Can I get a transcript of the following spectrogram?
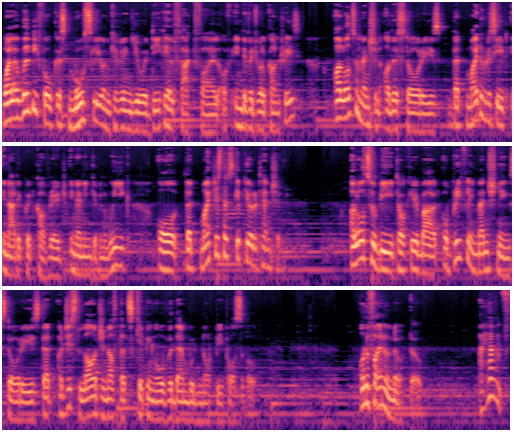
While I will be focused mostly on giving you a detailed fact file of individual countries, I'll also mention other stories that might have received inadequate coverage in any given week or that might just have skipped your attention. I'll also be talking about or briefly mentioning stories that are just large enough that skipping over them would not be possible. On a final note, though, I have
